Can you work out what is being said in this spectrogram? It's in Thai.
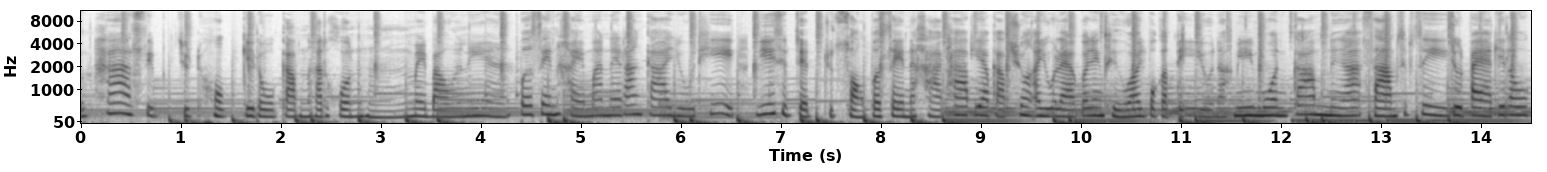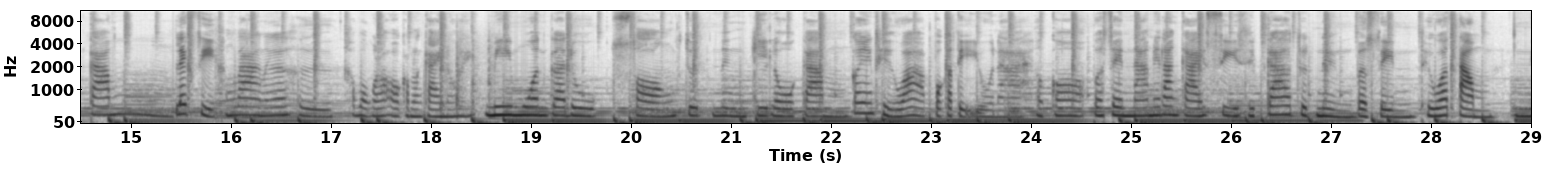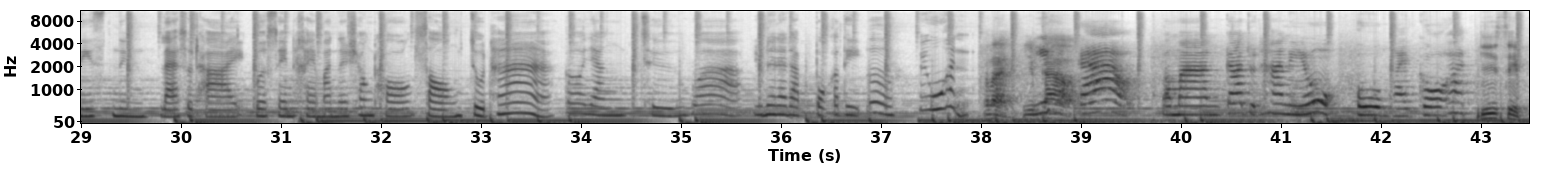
50.6 กิโลกรัมนะคะทุกคนหืมไม่เบานะเนี่ย เปอร์เซ็นต์ไขมันในร่างกายอยู่ที่ 27.2%นะคะถ้าเทียบกับช่วงอายุแล้วก็ยังถือว่าปกติอยู่นะ มีมวลกล้ามเนื้อ 34.8 กิโลกรัม เลขสีข้างล่างนั่นก็คือ เขาบอกว่าเราออกกำลังกายน้อย มีมวลกระดูก 2.1 กิโลกรัม ก็ยังถือว่าปกติอยู่นะคะ แล้วก็เปอร์เซ็นต์น้ำในร่างกาย 49.1เปอร์เซ็นต์ถือว่าต่ำนิดนึง และสุดท้าย เปอร์เซ็นต์ไขมันในช่องท้อง 2.5 ก็ยังถือว่าอยู่ในระดับปกติ เออ ไม่อ้วนเท่าไหร่ยี่สิบเก้า29ประมาณ 9.5 นิ้ว โอ้ my god ยี่สิบ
